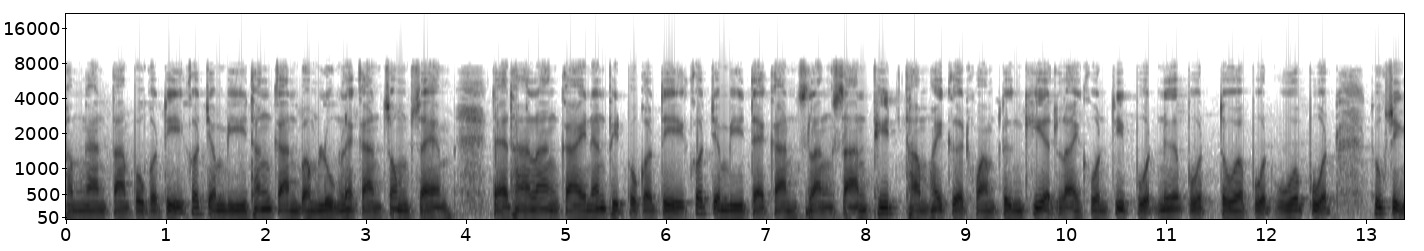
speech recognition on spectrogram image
ทำงานตามปกติก็จะมีทั้งการบำรุงและการซ่อมแซม แต่ถ้าร่างกายนั้นผิดปกติก็จะมีแต่การหลั่งสารพิษทำให้เกิดความตึงเครียดหลายคนที่ปวดเนื้อปวดตัวปวดหัวปวด ทุกสิ่ง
